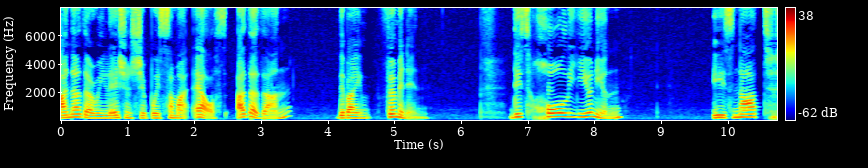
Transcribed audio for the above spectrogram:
another relationship with someone else other than divine feminine. This holy union is not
